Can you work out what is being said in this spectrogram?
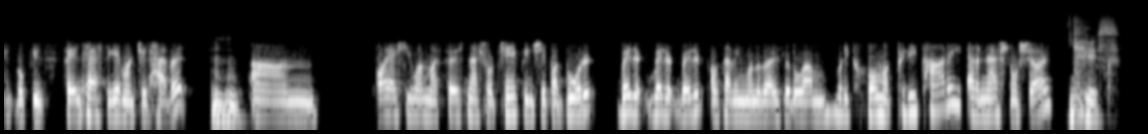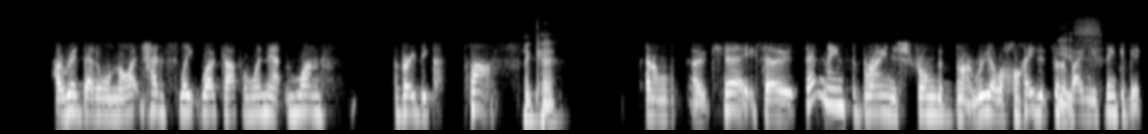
his book is fantastic. Everyone should have it. Mm-hmm. Um, I actually won my first national championship. I bought it, read it, read it, read it. I was having one of those little um, what do you call them, a pity party at a national show. Yes. I read that all night, had a sleep, woke up, and went out and won a very big class. Okay. And I'm okay. So that means the brain is stronger than I realised. It sort of yes. made me think a bit.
